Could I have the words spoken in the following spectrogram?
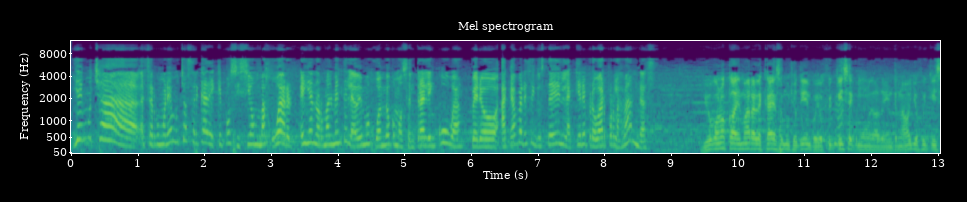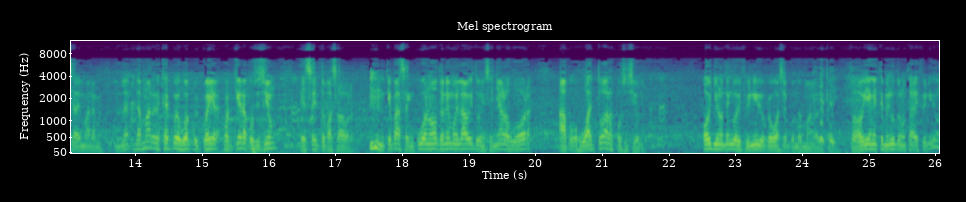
y hay mucha, se rumorea mucho acerca de qué posición va a jugar. Ella normalmente la vemos jugando como central en Cuba, pero acá parece que usted la quiere probar por las bandas. Yo conozco a Aymar Alescay hace mucho tiempo. Yo fui que hice como de entrenador, yo fui que hice a Aymar. Aymar Alescay puede jugar cualquier, cualquiera posición, excepto pasadora. ¿Qué pasa? En Cuba nosotros tenemos el hábito de enseñar a los jugadores a jugar todas las posiciones. Hoy yo no tengo definido qué voy a hacer con Aymar Alescay. Todavía en este minuto no está definido.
